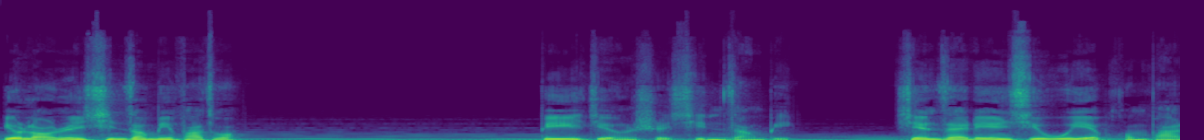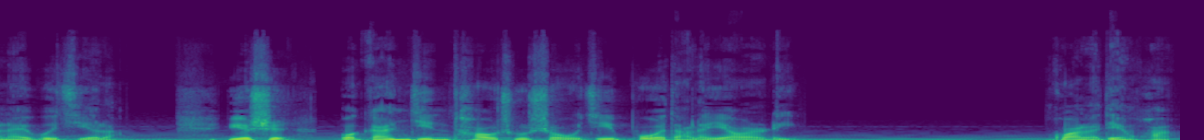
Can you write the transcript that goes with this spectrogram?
有老人心脏病发作。毕竟是心脏病，现在联系物业恐怕来不及了。于是我赶紧掏出手机拨打了幺二零。挂了电话，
